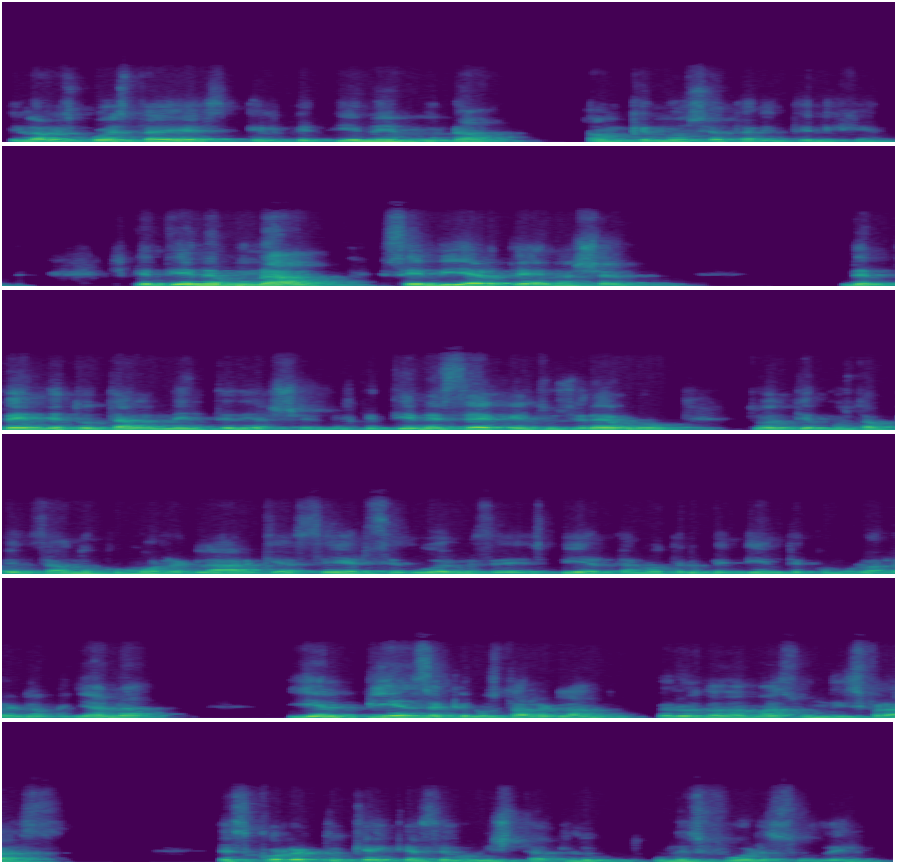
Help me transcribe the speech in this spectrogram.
Y la respuesta es el que tiene emuná, aunque no sea tan inteligente. El que tiene emuná se vierte en Hashem. Depende totalmente de Hashem. El que tiene ceja en su cerebro, todo el tiempo está pensando cómo arreglar, qué hacer, se duerme, se despierta, no te pendiente cómo lo arregla mañana y él piensa que lo está arreglando, pero es nada más un disfraz. Es correcto que hay que hacer un ishtadlut, un esfuerzo de,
